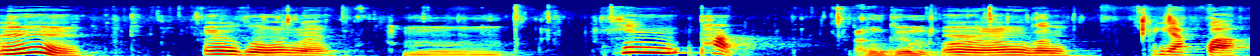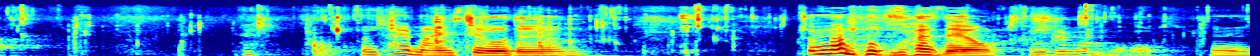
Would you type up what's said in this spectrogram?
음, 이거 그거네. 음, 흰 팥. 앙금. 응, 앙금. 약과. 살 많이 찌거든. 좀만 먹어야 돼요. 한 개만 먹어. 응.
